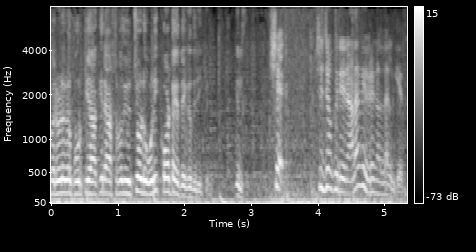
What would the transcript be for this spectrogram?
പരിപാടികൾ പൂർത്തിയാക്കി രാഷ്ട്രപതി ഉച്ചയോടുകൂടി കോട്ടയത്തേക്ക് തിരിക്കും. ശരി. ഷിജോ കുര്യനാണ് വിവരങ്ങൾ നൽകിയത്.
